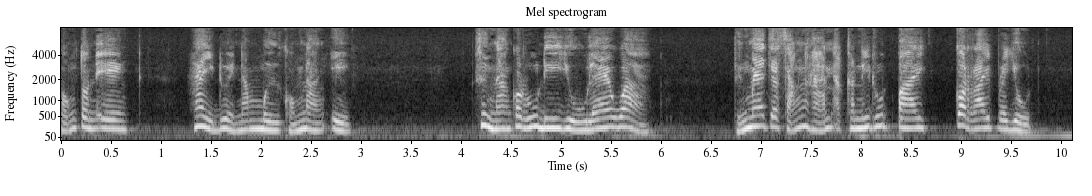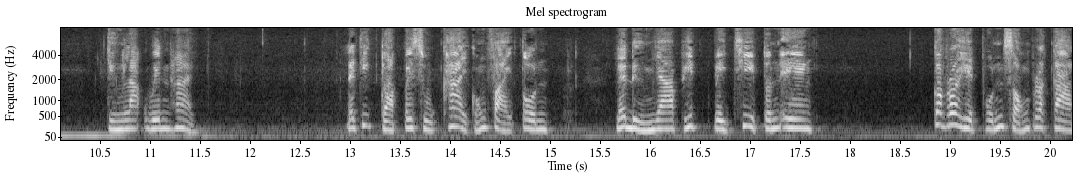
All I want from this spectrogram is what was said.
ของตนเอง ให้ด้วยน้ำมือของนางเอง ซึ่งนางก็รู้ดีอยู่แล้วว่า ถึงแม้จะสังหารอัคนิรุธไปก็ไร้ประโยชน์ จึงละเว้นให้ และที่กลับไปสู่ค่ายของฝ่ายตน และดื่มยาพิษปลิดชีพตนเอง ก็เพราะเหตุผลสองประการ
